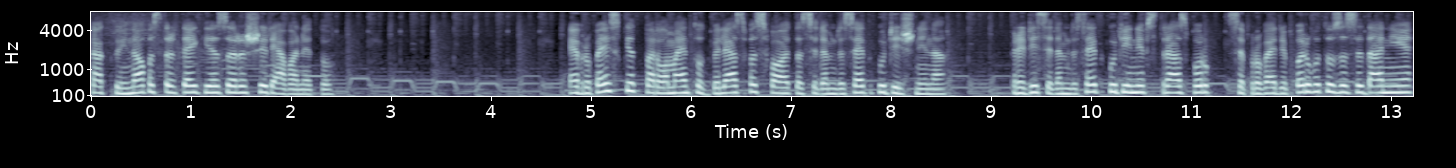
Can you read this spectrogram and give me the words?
както и нова стратегия за разширяването – Европейският парламент отбелязва своята 70 годишнина. Преди 70 години в Страсбург се проведе първото заседание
